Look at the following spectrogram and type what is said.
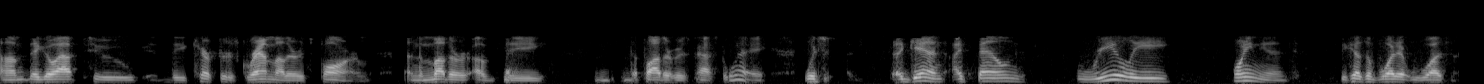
um, they go out to the character's grandmother's farm, and the mother of the the father who has passed away, which again I found really poignant because of what it wasn't.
